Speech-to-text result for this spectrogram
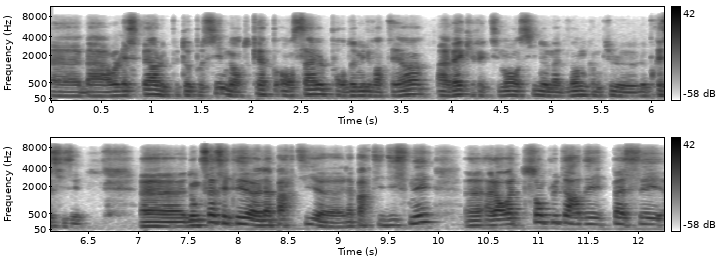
euh, bah, on l'espère le plus tôt possible, mais en tout cas en salle pour 2021, avec effectivement aussi Nomadland, comme tu le, précisais. Euh, donc ça, c'était la, partie, la partie Disney. alors, on va sans plus tarder passer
